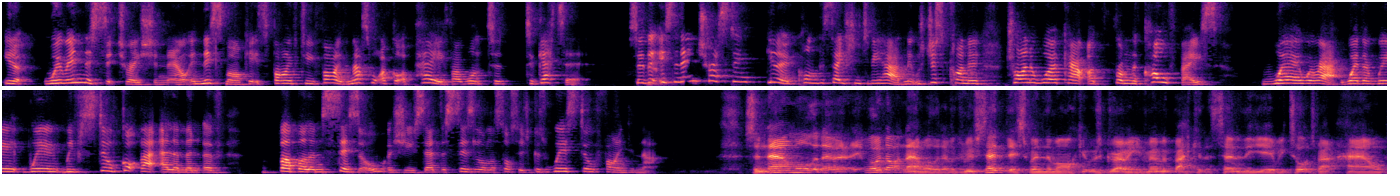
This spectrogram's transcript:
You know, we're in this situation now in this market, it's 525, and that's what I've got to pay if I want to, to get it. So that it's an interesting, you know, conversation to be had. And it was just kind of trying to work out uh, from the coal face where we're at, whether we're, we're we've still got that element of bubble and sizzle, as you said, the sizzle on the sausage, because we're still finding that. So now more than ever, well, not now more than ever, because we've said this when the market was growing. Remember back at the turn of the year, we talked about how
